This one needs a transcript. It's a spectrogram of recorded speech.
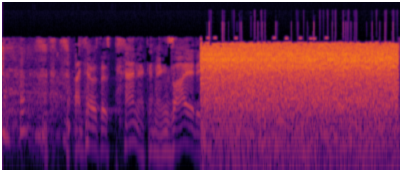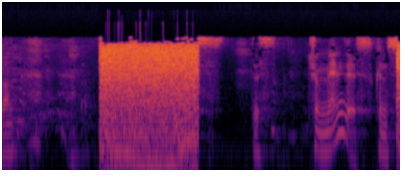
and there was this panic and anxiety. This, tremendous concern.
